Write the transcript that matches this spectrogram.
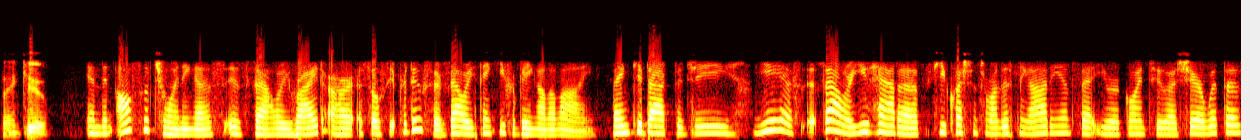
Thank you. And then also joining us is Valerie Wright, our Associate Producer. Valerie, thank you for being on the line. Thank you, Dr. G. Yes, Valerie, you had a few questions from our listening audience that you are going to uh, share with us.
